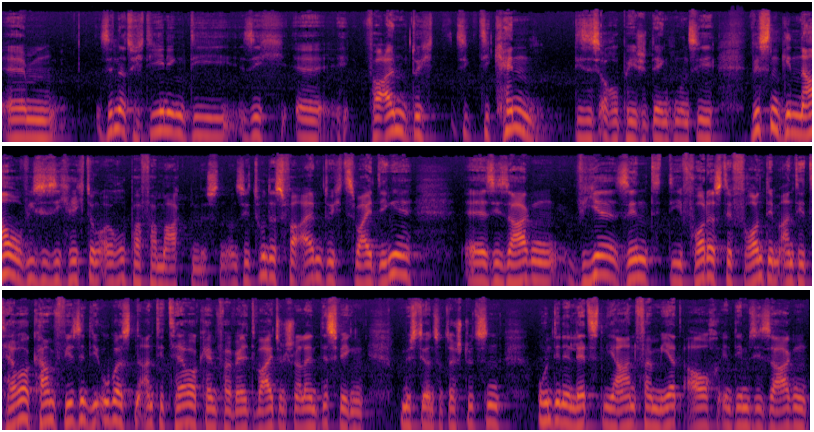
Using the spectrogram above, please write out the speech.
ähm, sind natürlich diejenigen, die sich äh, vor allem durch, sie, die kennen dieses europäische Denken und sie wissen genau, wie sie sich Richtung Europa vermarkten müssen. Und sie tun das vor allem durch zwei Dinge. Äh, Sie sagen, wir sind die vorderste Front im Antiterrorkampf, wir sind die obersten Antiterrorkämpfer weltweit und schon allein deswegen müsst ihr uns unterstützen. Und in den letzten Jahren vermehrt auch, indem Sie sagen,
